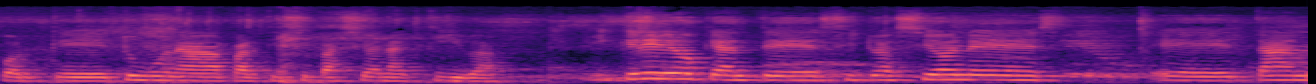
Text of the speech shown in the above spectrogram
porque tuvo una participación activa. Y creo que ante situaciones eh, tan,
